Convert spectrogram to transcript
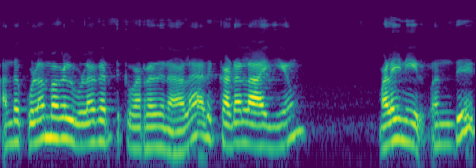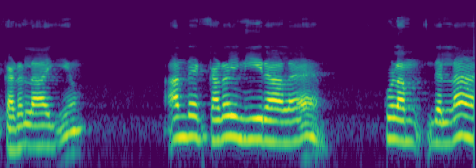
அந்த குளமகள் உலகத்துக்கு வர்றதுனால அது கடலாகியும் மழை நீர் வந்து கடலாகியும் அந்த கடல் நீரால் குளம் இதெல்லாம்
